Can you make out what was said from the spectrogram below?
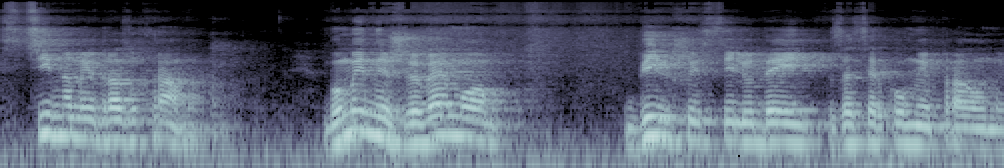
стінами одразу храму. Бо ми не живемо більшості людей за церковними правилами.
